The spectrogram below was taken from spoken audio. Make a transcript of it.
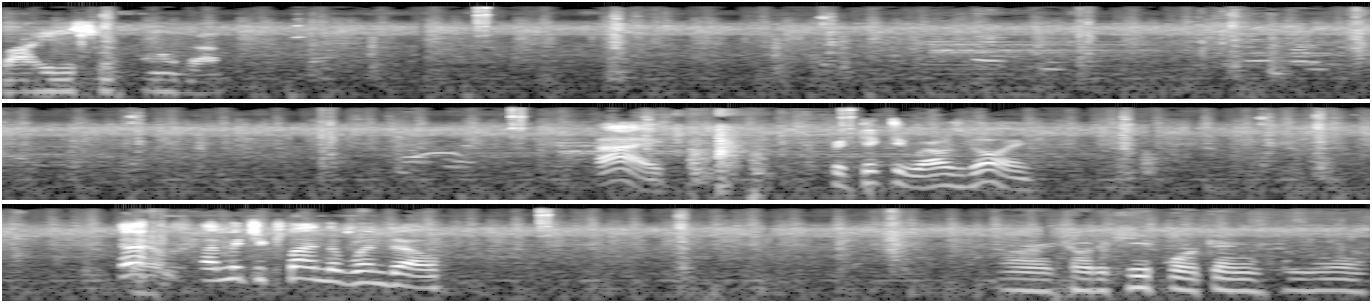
Wow, he just oh god. Hi. Predicted where I was going. I made you climb the window. All right, Cody, keep working. I'm gonna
